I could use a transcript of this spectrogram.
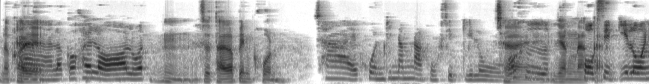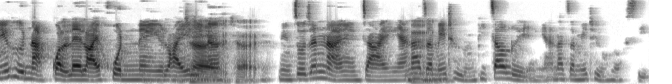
แล้วค่อยอ่าแล้วก็ค่อยล้อรถอืมสุดท้ายก็เป็นคน ใช่คนที่น้ำหนักหกสิบกิโลใช่ก็คือยังหนักหกสิบกิโลนี่คือหนักกว่าหลาย ๆ คนในไลฟ์เลยใช่นะใช่อย่างโจเจนหนาอย่างใจอย่างเงี้ยอืมน่าจะไม่ถึงพี่เจ้าเลยอย่างเงี้ยน่าจะไม่ถึงหกสิบ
